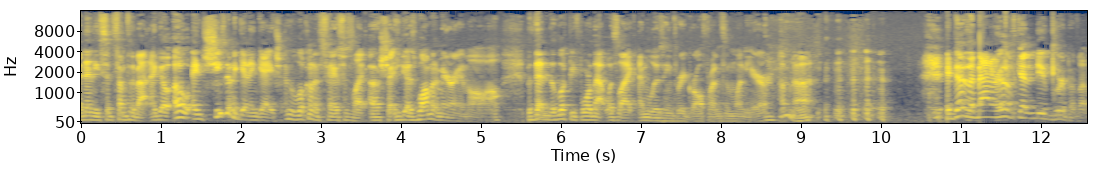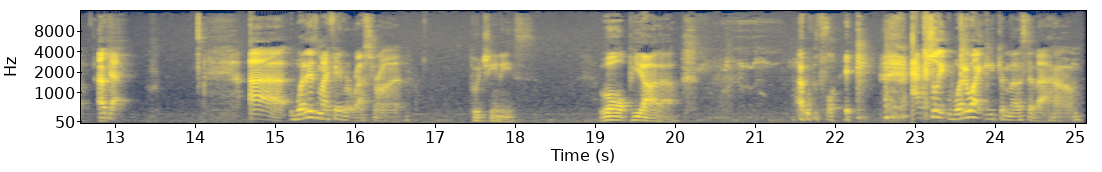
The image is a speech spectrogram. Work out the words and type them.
And then he said something about, I go, Oh, and she's gonna get engaged. And the look on his face was like, Oh shit. He goes, Well, I'm gonna marry them all. But then the look before that was like, I'm losing three girlfriends in one year. I'm not. It doesn't matter who's gonna do a group of them. Okay. Uh, what is my favorite restaurant? Puccini's. Well, Piata. I was like, actually, what do I eat the most of at home?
